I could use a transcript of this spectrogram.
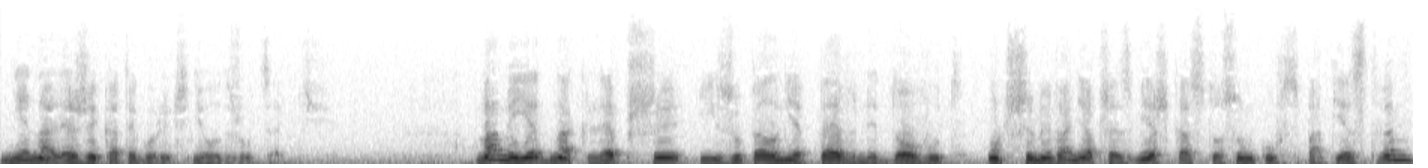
nie należy kategorycznie odrzucać. Mamy jednak lepszy i zupełnie pewny dowód utrzymywania przez Mieszka stosunków z papiestwem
